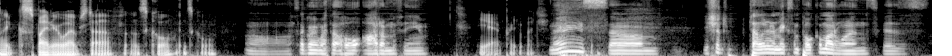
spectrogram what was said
like spider web stuff. That's cool. It's cool. oh, so going with that whole autumn theme. Yeah, pretty much. Nice. Um, you should tell her to make some Pokemon ones because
